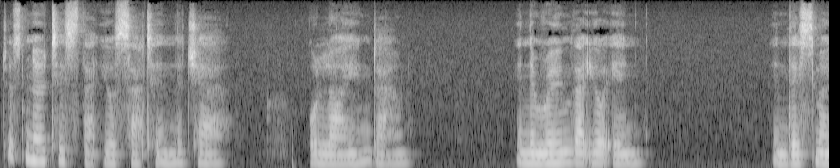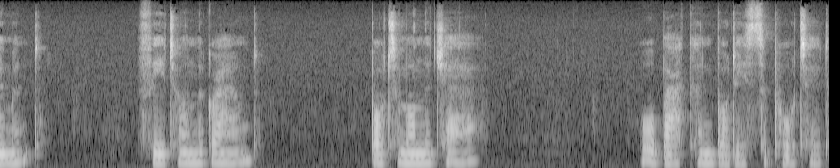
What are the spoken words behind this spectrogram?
just notice that you're sat in the chair or lying down in the room that you're in, in this moment, feet on the ground bottom on the chair, or back and body supported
